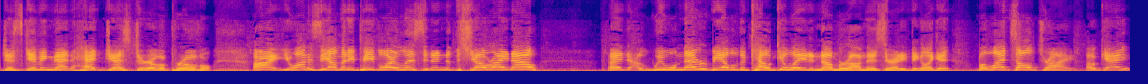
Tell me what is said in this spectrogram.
just giving that head gesture of approval. All right, you want to see how many people are listening to the show right now? And uh, we will never be able to calculate a number on this or anything like it, but let's all try it, okay?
